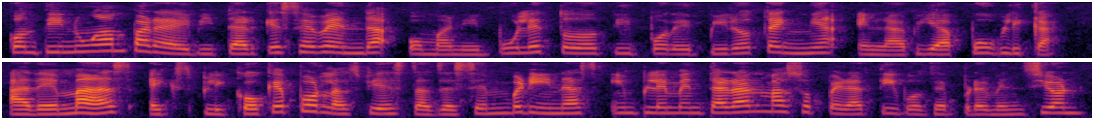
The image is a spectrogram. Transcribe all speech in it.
continúan para evitar que se venda o manipule todo tipo de pirotecnia en la vía pública. Además, explicó que por las fiestas decembrinas implementarán más operativos de prevención,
